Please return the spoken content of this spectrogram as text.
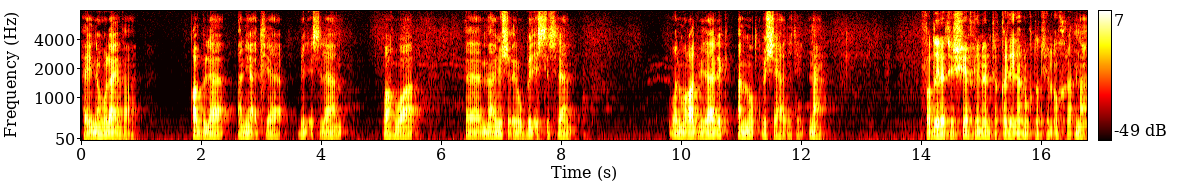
فإنه لا ينفعه. قبل أن يأتي بالإسلام وهو آه، ما يشعر بالاستسلام والمراد بذلك النطق بالشهادتين. نعم. فضيلة الشيخ لننتقل إلى نقطة أخرى. نعم.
